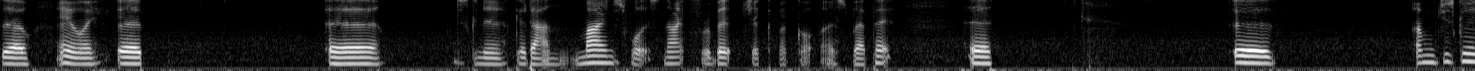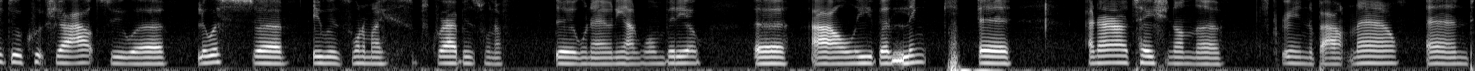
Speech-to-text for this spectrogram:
So anyway, uh, uh, just gonna go down mine just while it's night for a bit, check if I've got a spare pit. Uh, uh, I'm just gonna do a quick shout out to uh, Lewis. Uh, he was one of my subscribers when I uh, when I only had one video. Uh, I'll leave a link, uh, an annotation on the screen about now, and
